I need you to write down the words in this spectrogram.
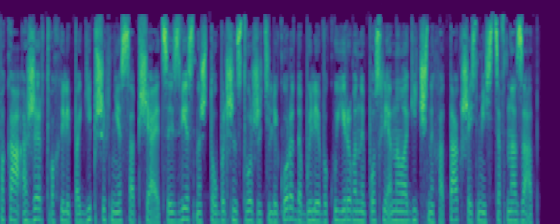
пока о жертвах или погибших не сообщается. Известно, что большинство жителей города были эвакуированы после аналогичных атак 6 месяцев назад.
